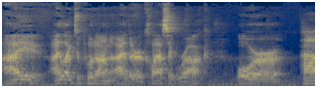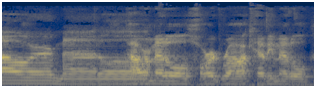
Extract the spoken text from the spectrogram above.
I I like to put on either classic rock or Power metal. power metal, hard rock, heavy metal.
